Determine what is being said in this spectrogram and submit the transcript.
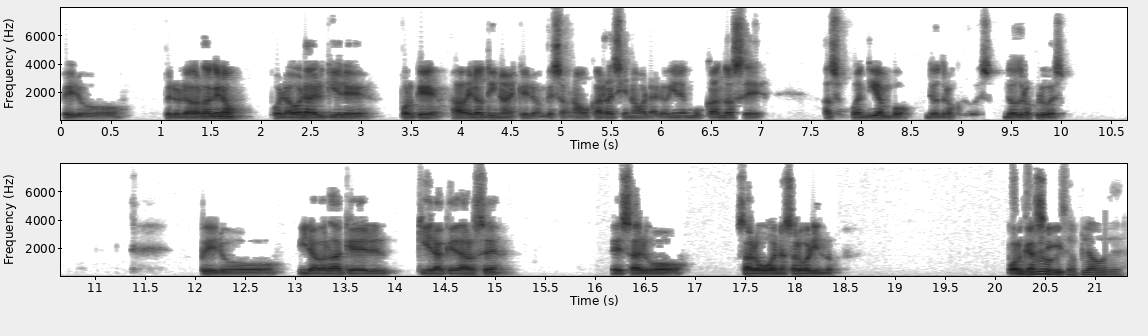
pero, pero la verdad que no. Por ahora él quiere, porque a Velotti no es que lo empezaron a buscar recién ahora, lo vienen buscando hace, hace un buen tiempo de otros clubes, de otros clubes. pero y la verdad que él quiera quedarse es algo, es algo bueno, es algo lindo. Porque Es así, que se aplaude.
